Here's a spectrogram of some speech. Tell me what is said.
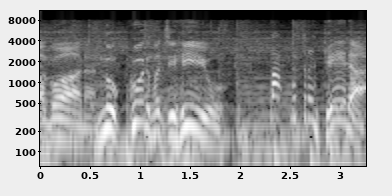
agora no Curva de Rio. Papo Tranqueira.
